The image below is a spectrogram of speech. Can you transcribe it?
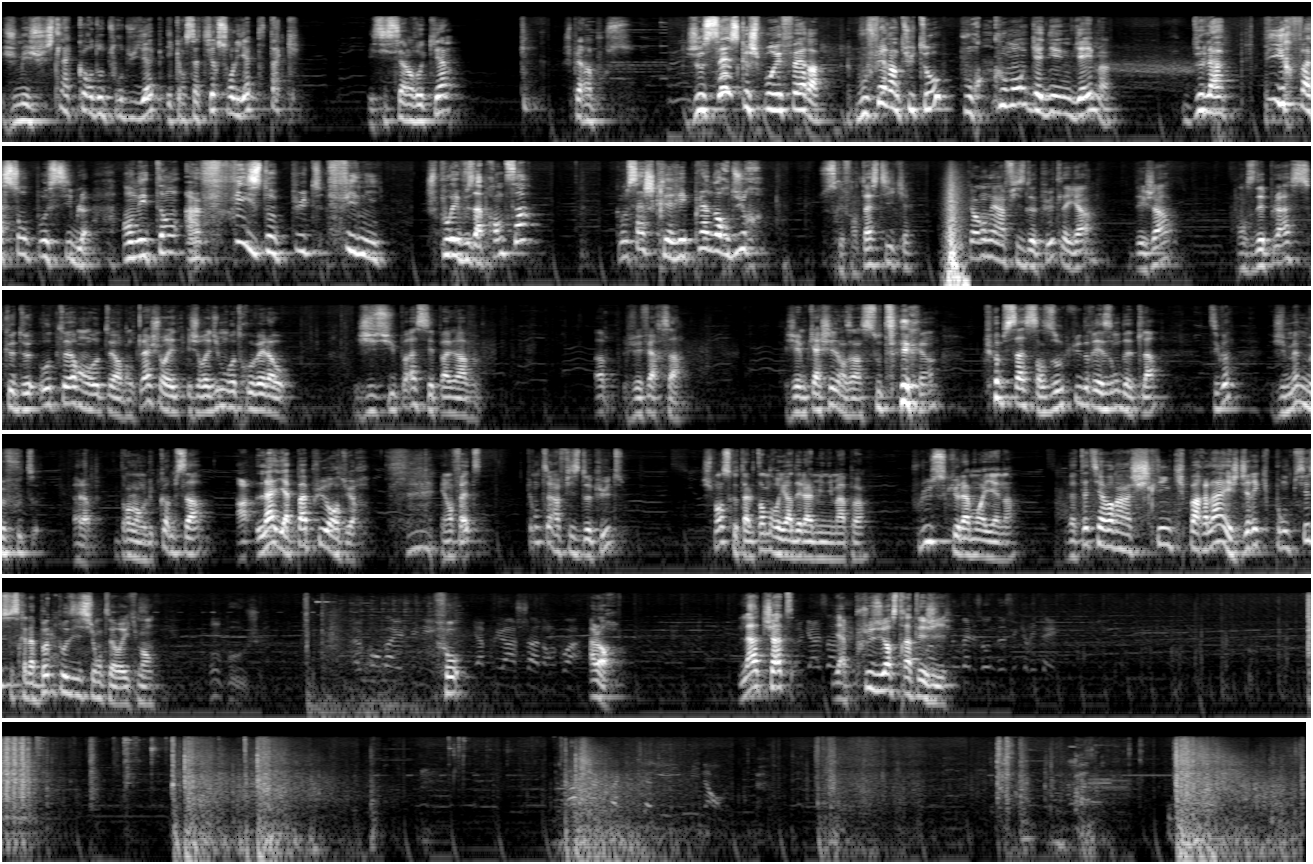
Je mets juste la corde autour du yep. Et quand ça tire sur le yep, tac. Et si c'est un requin, je perds un pouce. Je sais ce que je pourrais faire. Vous faire un tuto pour comment gagner une game de la pire façon possible. En étant un fils de pute fini. Je pourrais vous apprendre ça. Comme ça, je créerais plein d'ordures. Ce serait fantastique. Quand on est un fils de pute, les gars, déjà, on se déplace que de hauteur en hauteur. Donc là, j'aurais dû me retrouver là-haut. J'y suis pas, c'est pas grave. Hop, je vais faire ça. Je vais me cacher dans un souterrain. Comme ça, sans aucune raison d'être là. Sais quoi? Je vais même me foutre alors, dans l'angle comme ça. Alors, là, il n'y a pas plus ordure. Et en fait, quand t'es un fils de pute, je pense que t'as le temps de regarder la minimap. Hein. Plus que la moyenne. Il va peut-être y avoir un schlink par là et je dirais que pompier, ce serait la bonne position théoriquement. Alors, là, chat, il y a plusieurs stratégies.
